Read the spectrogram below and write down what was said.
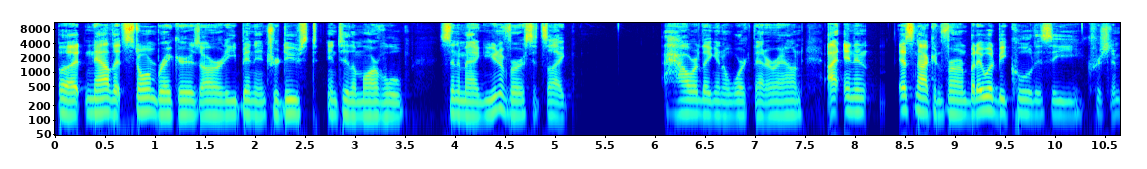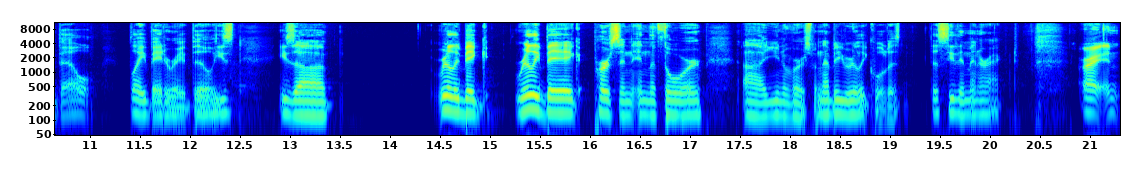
But now that Stormbreaker has already been introduced into the Marvel Cinematic Universe, it's like, how are they going to work that around? I, and it, it's not confirmed, but it would be cool to see Christian Bale play Beta Ray Bill. He's he's a really big, really big person in the Thor uh, universe. Wouldn't that be really cool to to see them interact? All right, and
